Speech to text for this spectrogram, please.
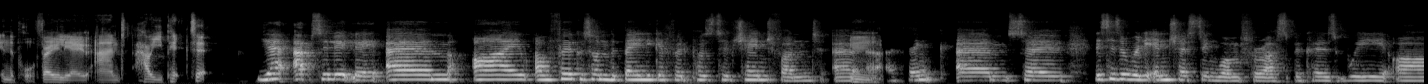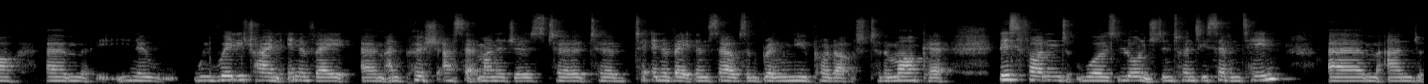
in the portfolio and how you picked it? Yeah, absolutely. Um, I I'll focus on the Baillie Gifford Positive Change Fund. Uh, mm. I think um, so. This is a really interesting one for us because we are, um, you know, we really try and innovate um, and push asset managers to, to to innovate themselves and bring new products to the market. This fund was launched in 2017. Um, and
